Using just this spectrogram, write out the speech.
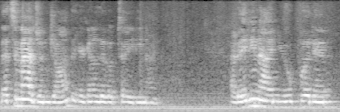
let's imagine, John, that you're going to live up to 89. At 89, you put in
